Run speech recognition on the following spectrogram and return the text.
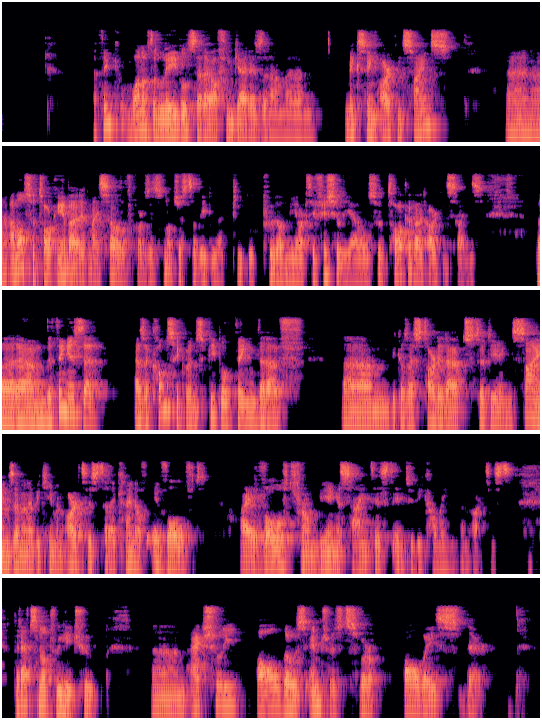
I think one of the labels that I often get is that I'm um, mixing art and science, and uh, I'm also talking about it myself. Of course, it's not just a label that people put on me artificially. I also talk about art and science, but um, the thing is that as a consequence, people think that I've um, because I started out studying science and then I became an artist that I kind of evolved. I evolved from being a scientist into becoming an artist. But that's not really true. Um, actually, all those interests were always there.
